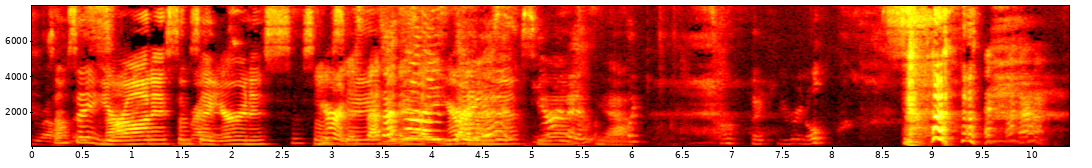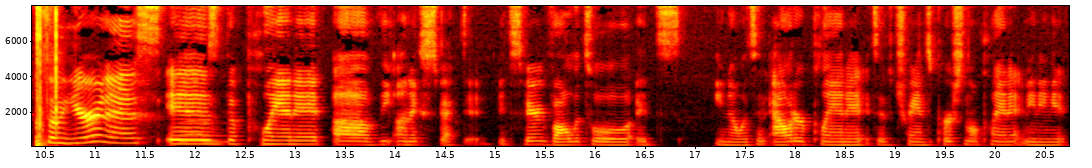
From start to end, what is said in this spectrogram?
Uranus. some say Not Uranus, some say Uranus. Uranus. Some Uranus, say that's That's what how they they say. say Uranus. Yeah, Uranus. yeah. Like, sounds like urinal. So Uranus is the planet of the unexpected. It's very volatile. It's you know, it's an outer planet. It's a transpersonal planet, meaning it,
